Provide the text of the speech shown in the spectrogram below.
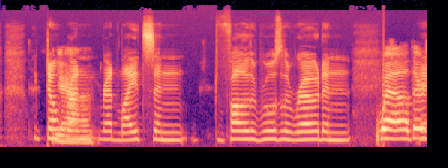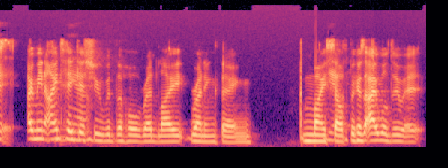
Don't yeah. run red lights and follow the rules of the road. And well, there's, it, I mean, I take yeah. issue with the whole red light running thing myself yeah. because I will do it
